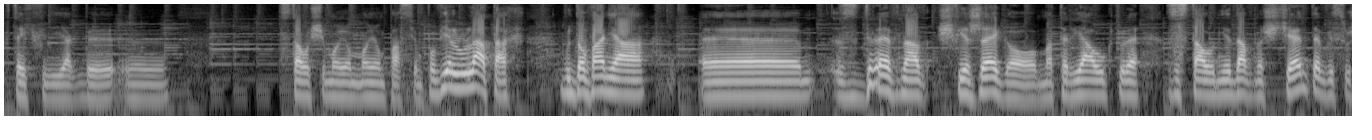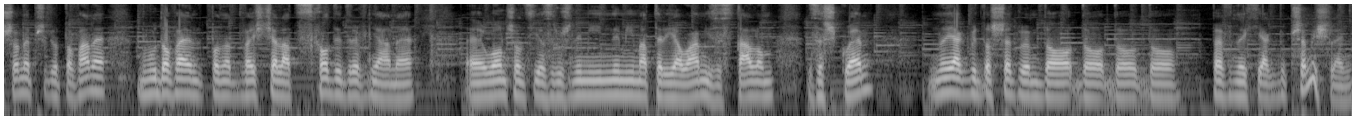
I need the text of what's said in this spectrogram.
w tej chwili jakby y, stało się moją, moją pasją. Po wielu latach budowania z drewna świeżego materiału, które zostało niedawno ścięte, wysuszone, przygotowane. Budowałem ponad 20 lat schody drewniane, e, łącząc je z różnymi innymi materiałami, ze stalą, ze szkłem. No jakby doszedłem do, do, do, do pewnych jakby przemyśleń,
